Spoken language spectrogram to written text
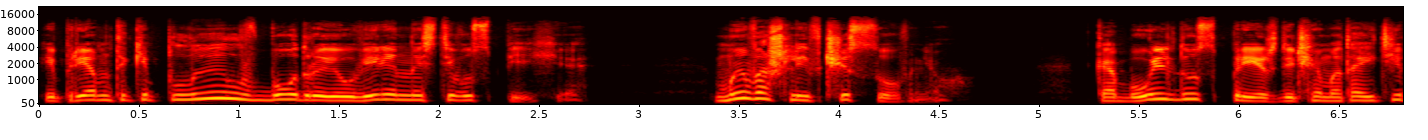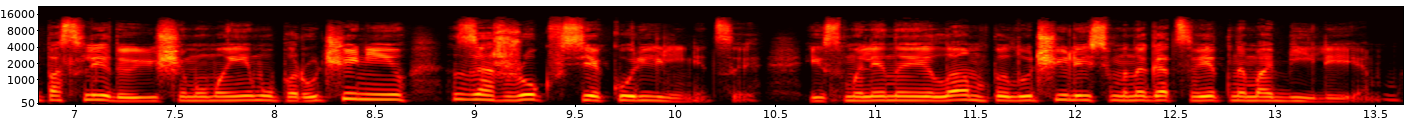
и прям-таки плыл в бодрой уверенности в успехе. Мы вошли в часовню. Кабульдус, прежде чем отойти по следующему моему поручению, зажег все курильницы, и смоляные лампы лучились многоцветным обилием.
